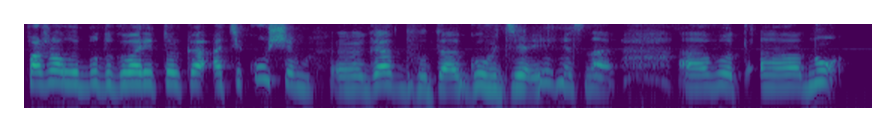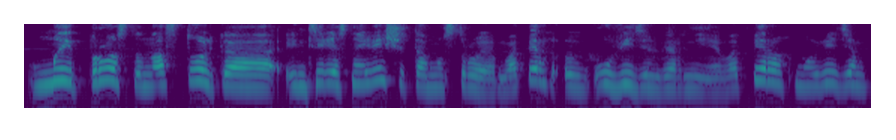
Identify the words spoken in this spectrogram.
пожалуй, буду говорить только о текущем э, году, да, годе, я не знаю. А, вот, а, но мы просто настолько интересные вещи там устроим. Во-первых, э, увидим, вернее. Во-первых, мы увидим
